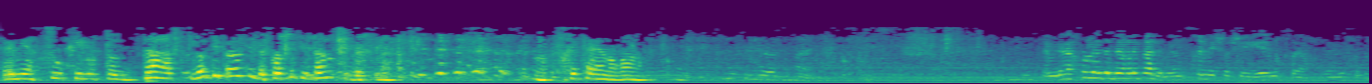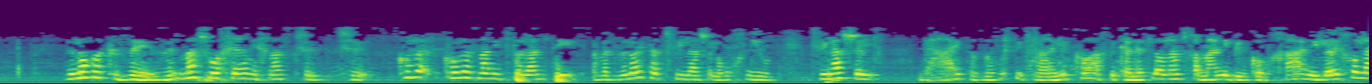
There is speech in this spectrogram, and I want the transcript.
והם יצאו כאילו תודה, לא דיברתי, בקושי דיברתי בכלל. מצחיק היה נורא. הם לא יכלו לדבר לבד, הם היו צריכים מישהו שיהיה נוכח. זה לא רק זה, זה משהו אחר נכנס כשכל הזמן התפללתי, אבל זו לא הייתה תפילה של רוחניות, תפילה של די, תעזוב אותי, כבר אין לי כוח, תיכנס לעולם שלך, מה אני במקומך? אני לא יכולה,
